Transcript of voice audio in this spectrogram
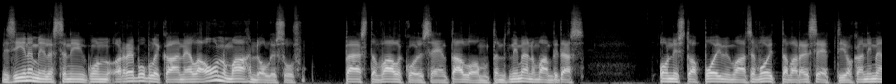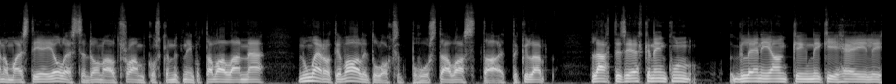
Niin siinä mielessä niin kun republikaaneilla on mahdollisuus päästä valkoiseen taloon, mutta nyt nimenomaan pitäisi onnistua poimimaan se voittava resepti, joka nimenomaisesti ei ole se Donald Trump, koska nyt niin tavallaan nämä numerot ja vaalitulokset puhuu sitä vastaan, että kyllä lähtisi ehkä niin kuin Glenn Youngkin, Nikki Haley,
